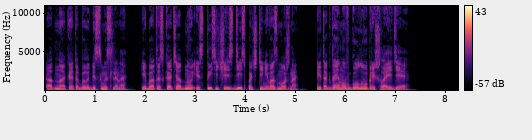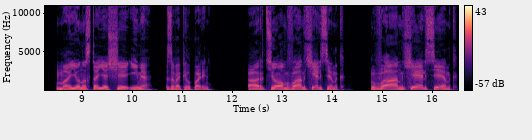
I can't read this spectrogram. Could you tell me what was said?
Однако это было бессмысленно, ибо отыскать одну из тысячи здесь почти невозможно. И тогда ему в голову пришла идея. «Мое настоящее имя», — завопил парень. «Артем Ван Хельсинг! Ван Хельсинг!»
